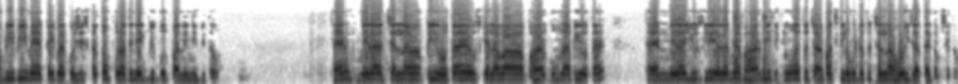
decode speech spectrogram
अभी भी मैं कई बार कोशिश करता हूँ पूरा दिन एक भी बूंद पानी नहीं पीता हूँ। एंड मेरा चलना भी होता है उसके अलावा बाहर घूमना भी होता है। एंड मेरा यूजली अगर मैं बाहर भी निकलूँगा तो चार पाँच किलोमीटर तो चलना हो ही जाता है कम से कम।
